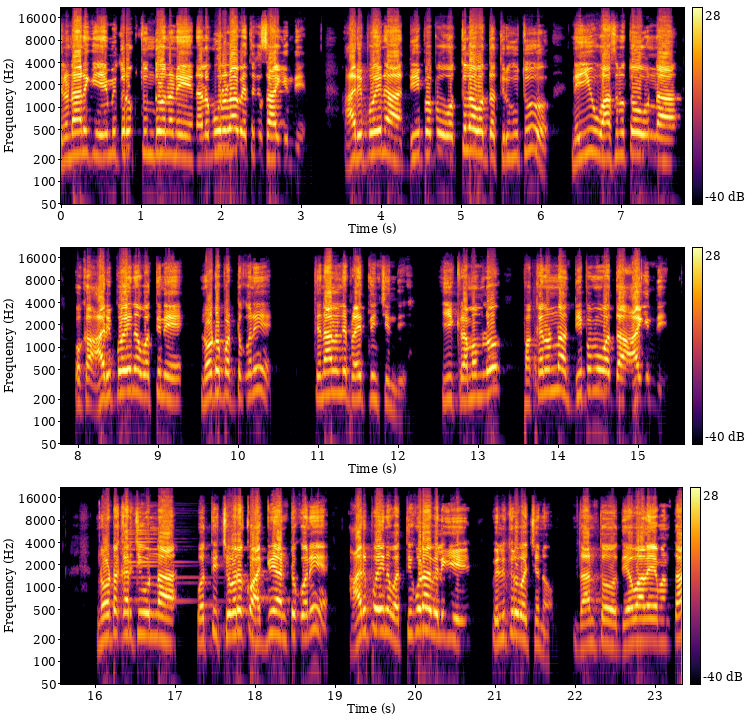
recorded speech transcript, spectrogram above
తినడానికి ఏమి దొరుకుతుందోనని నలుమూలలా వెతకసాగింది. ఆరిపోయిన దీపపు ఒత్తుల వద్ద తిరుగుతూ నెయ్యి వాసనతో ఉన్న ఒక ఆరిపోయిన ఒత్తిని నోట పట్టుకుని తినాలని ప్రయత్నించింది. ఈ క్రమంలో పక్కనున్న దీపము వద్ద ఆగింది. నోట కరిచి ఉన్న వత్తి చివరకు అగ్ని అంటుకొని ఆరిపోయిన వత్తి కూడా వెలిగి వెలుతురు వచ్చెను. దాంతో దేవాలయం అంతా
